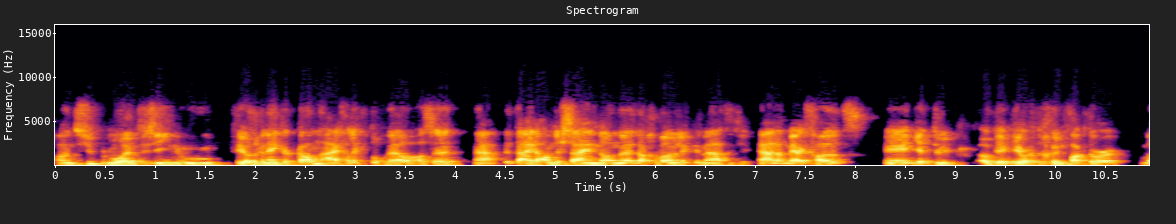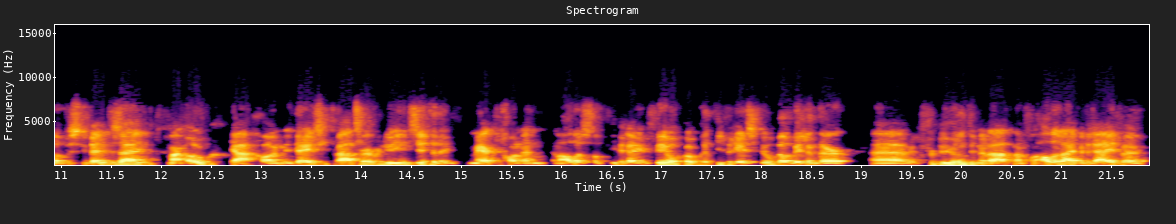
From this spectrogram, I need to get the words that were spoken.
gewoon super mooi om te zien hoe veel er in één keer kan, eigenlijk toch wel. Als uh, nou, de tijden anders zijn dan, uh, dan gewoonlijk, inderdaad. Dus, ja, dat merkt gewoon dat. Uh, je hebt natuurlijk ook denk ik, heel erg de gunfactor omdat we studenten zijn. Maar ook ja, gewoon de hele situatie waar we nu in zitten. Ik merk je gewoon aan, alles dat iedereen veel coöperatiever is, veel welwillender. Voortdurend inderdaad naar van allerlei bedrijven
